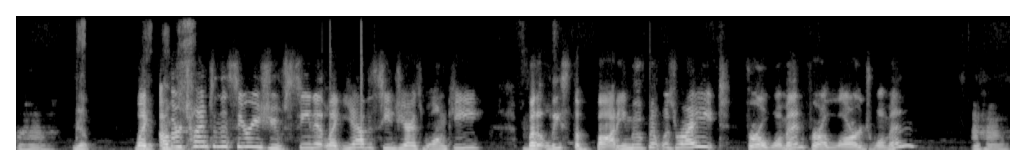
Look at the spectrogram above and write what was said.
Mhm. Yep. Like Yep, you other times in the series, you've seen it. Like, yeah, the CGI is wonky, but at least the body movement was right for a woman, for a large woman. Mhm.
